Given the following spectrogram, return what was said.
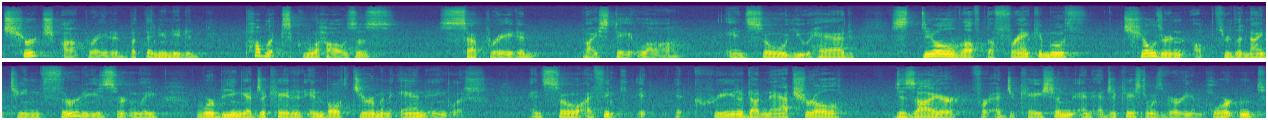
church operated, but then you needed public schoolhouses separated by state law. And so you had still the, the Frankenmuth children up through the 1930s, certainly, were being educated in both German and English. And so I think it, it created a natural desire for education, and education was very important,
